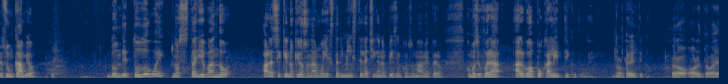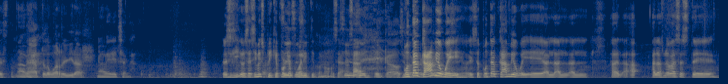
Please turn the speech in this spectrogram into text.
Es un cambio donde todo, güey, nos está llevando. Ahora sí que no quiero sonar muy extremista, y la chingada empiecen con su mame, pero como si fuera algo apocalíptico, güey. Apocalíptico. Pero ahorita va esto. A ver. Ah, te lo voy a revirar. A ver, échala. Pero sí, sí, o sea, sí me expliqué por qué sí, sí. apocalíptico, ¿no? O sea, o sea el caos. ponte al cambio, güey. Este, ponte al cambio, güey, eh, al, al, al, a, a las nuevas, este,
